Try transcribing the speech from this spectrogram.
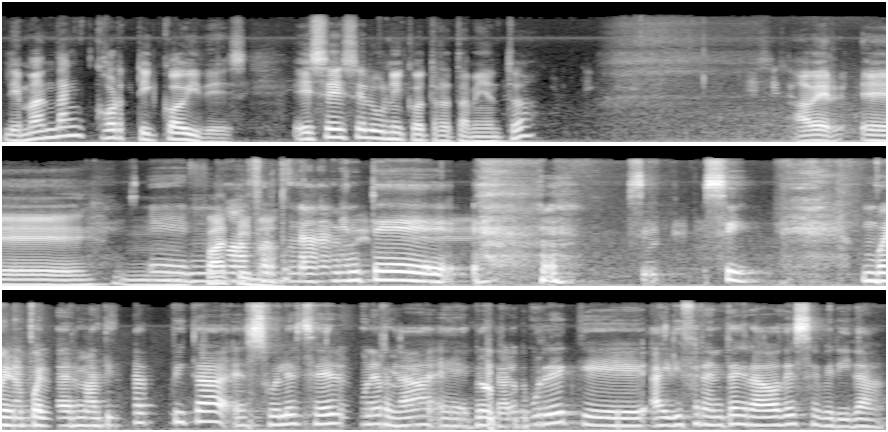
Le mandan corticoides. ¿Ese es el único tratamiento? A ver, eh, mm, Fátima. afortunadamente, sí. sí. Bueno, pues la dermatitis atópica eh, suele ser una enfermedad eh, ocurre que hay diferentes grados de severidad.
